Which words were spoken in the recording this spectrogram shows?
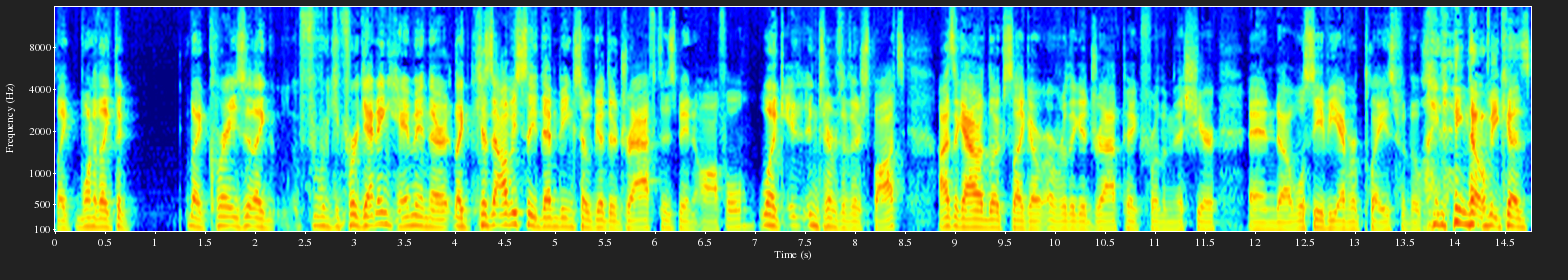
Like one of like the like crazy like for, forgetting him in there like because obviously them being so good their draft has been awful like in, in terms of their spots isaac howard looks like a, a really good draft pick for them this year and uh, we'll see if he ever plays for the lightning though because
